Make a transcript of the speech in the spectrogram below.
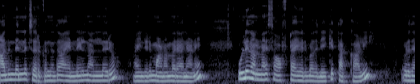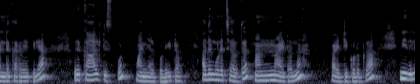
ആദ്യം തന്നെ ചേർക്കുന്നത് ആ എണ്ണയിൽ നല്ലൊരു അതിന്റെ ഒരു മണം വരാനാണ്. ഉള്ളി നന്നായി സോഫ്റ്റായി വരുമ്പോൾ അതിലേക്ക് തക്കാളി ഒരു രണ്ട് കറിവേപ്പില ഒരു കാൽ ടീസ്പൂൺ മഞ്ഞൾപ്പൊടി കേട്ടോ. അതും കൂടെ ചേർത്ത് നന്നായിട്ടൊന്ന് വഴറ്റി കൊടുക്കുക. ഇനി ഇതിൽ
